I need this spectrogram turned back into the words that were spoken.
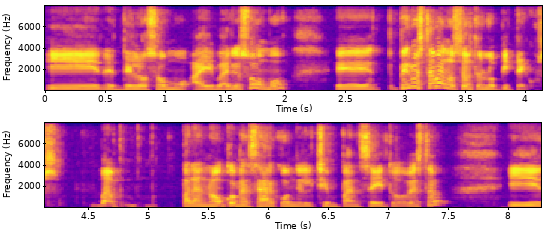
Y de, de los Homo hay varios Homo. eh, pero estaban los Australopithecus. Para no comenzar con el chimpancé y todo esto. Y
